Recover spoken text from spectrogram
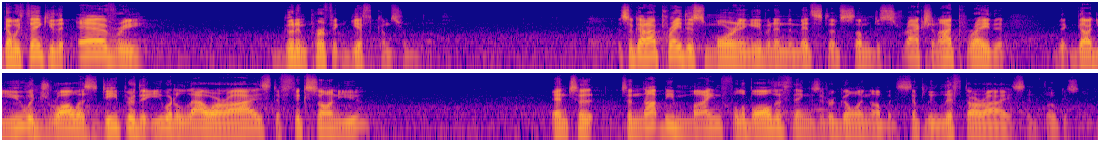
God, we thank you that every good and perfect gift comes from above. So, God, I pray this morning, even in the midst of some distraction, I pray that, that God, you would draw us deeper, that you would allow our eyes to fix on you, and to, to not be mindful of all the things that are going on, but simply lift our eyes and focus on you.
